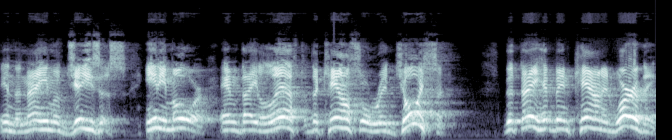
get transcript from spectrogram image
in the name of Jesus anymore. And they left the council rejoicing that they had been counted worthy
